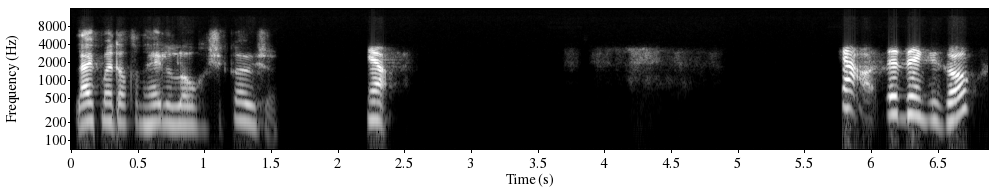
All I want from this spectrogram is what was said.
lijkt mij dat een hele logische keuze. Ja, dat denk ik ook.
